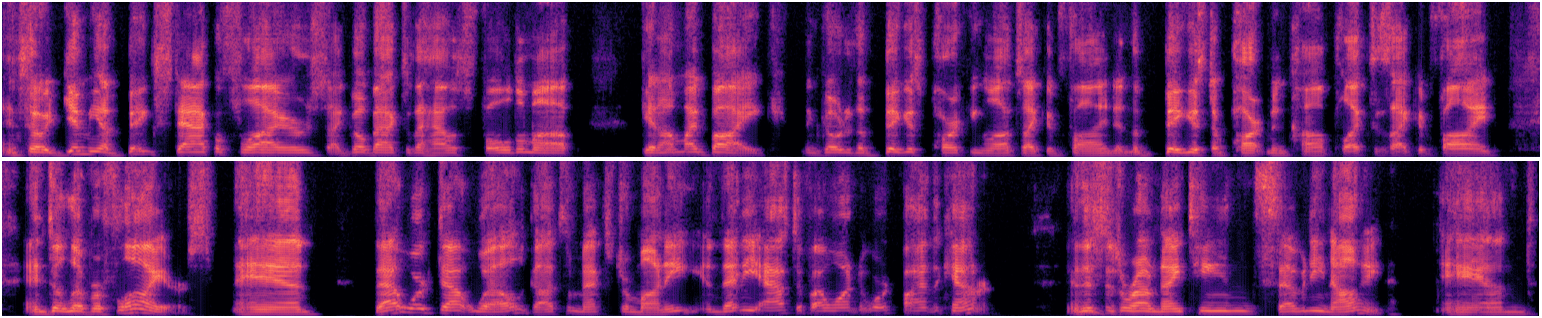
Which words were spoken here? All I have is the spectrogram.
And so he'd give me a big stack of flyers. I'd go back to the house, fold them up, get on my bike and go to the biggest parking lots I could find and the biggest apartment complexes I could find and deliver flyers. And that worked out well, got some extra money. And then he asked if I wanted to work behind the counter. And this is around 1979. And,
